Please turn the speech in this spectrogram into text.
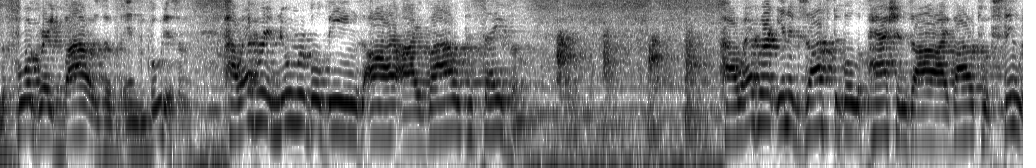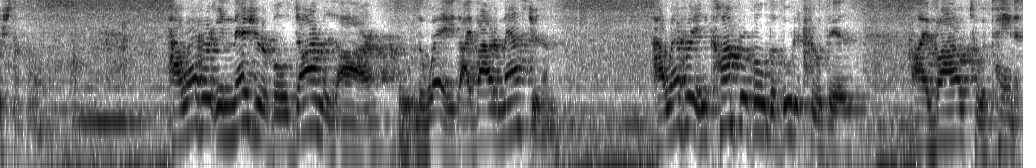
The four great vows of, in Buddhism. However innumerable beings are, I vow to save them. However inexhaustible the passions are, I vow to extinguish them. However immeasurable dharmas are, the ways, I vow to master them. However incomparable the Buddha truth is, I vow to attain it.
